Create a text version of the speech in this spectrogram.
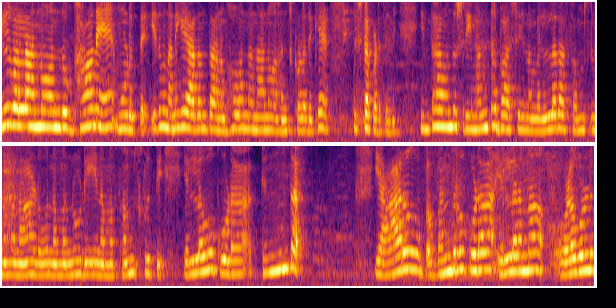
ಇಲ್ವಲ್ಲ ಅನ್ನೋ ಒಂದು ಭಾವನೆ ಮೂಡುತ್ತೆ. ಇದು ನನಗೆ ಆದಂಥ ಅನುಭವವನ್ನು ನಾನು ಹಂಚ್ಕೊಳ್ಳೋದಕ್ಕೆ ಇಷ್ಟಪಡ್ತೀನಿ. ಇಂತಹ ಒಂದು ಶ್ರೀಮಂತ ಭಾಷೆ ನಮ್ಮೆಲ್ಲರ ಸಂಸ್, ನಮ್ಮ ನಾಡು, ನಮ್ಮ ನುಡಿ, ನಮ್ಮ ಸಂಸ್ಕೃತಿ ಎಲ್ಲವೂ ಕೂಡ ಅತ್ಯಂತ ಯಾರು ಬಂದರೂ ಕೂಡ ಎಲ್ಲರನ್ನ ಒಳಗೊಳ್ಳು,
